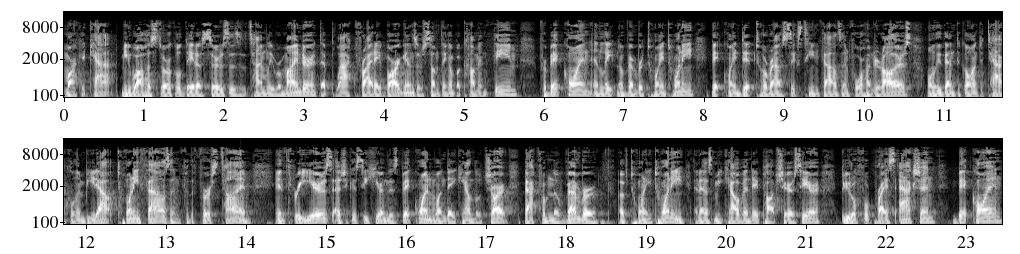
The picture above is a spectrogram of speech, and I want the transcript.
market cap. Meanwhile, historical data serves as a timely reminder that Black Friday bargains are something of a common theme for Bitcoin. In late November 2020, Bitcoin dipped to around $16,400, only then to go on to tackle and beat out 20,000 for the first time in three years. As you can see here in this Bitcoin one day candle chart back from November of 2020. And as Mikhail Calvin Day Pop shares here. Beautiful price action. Bitcoin.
